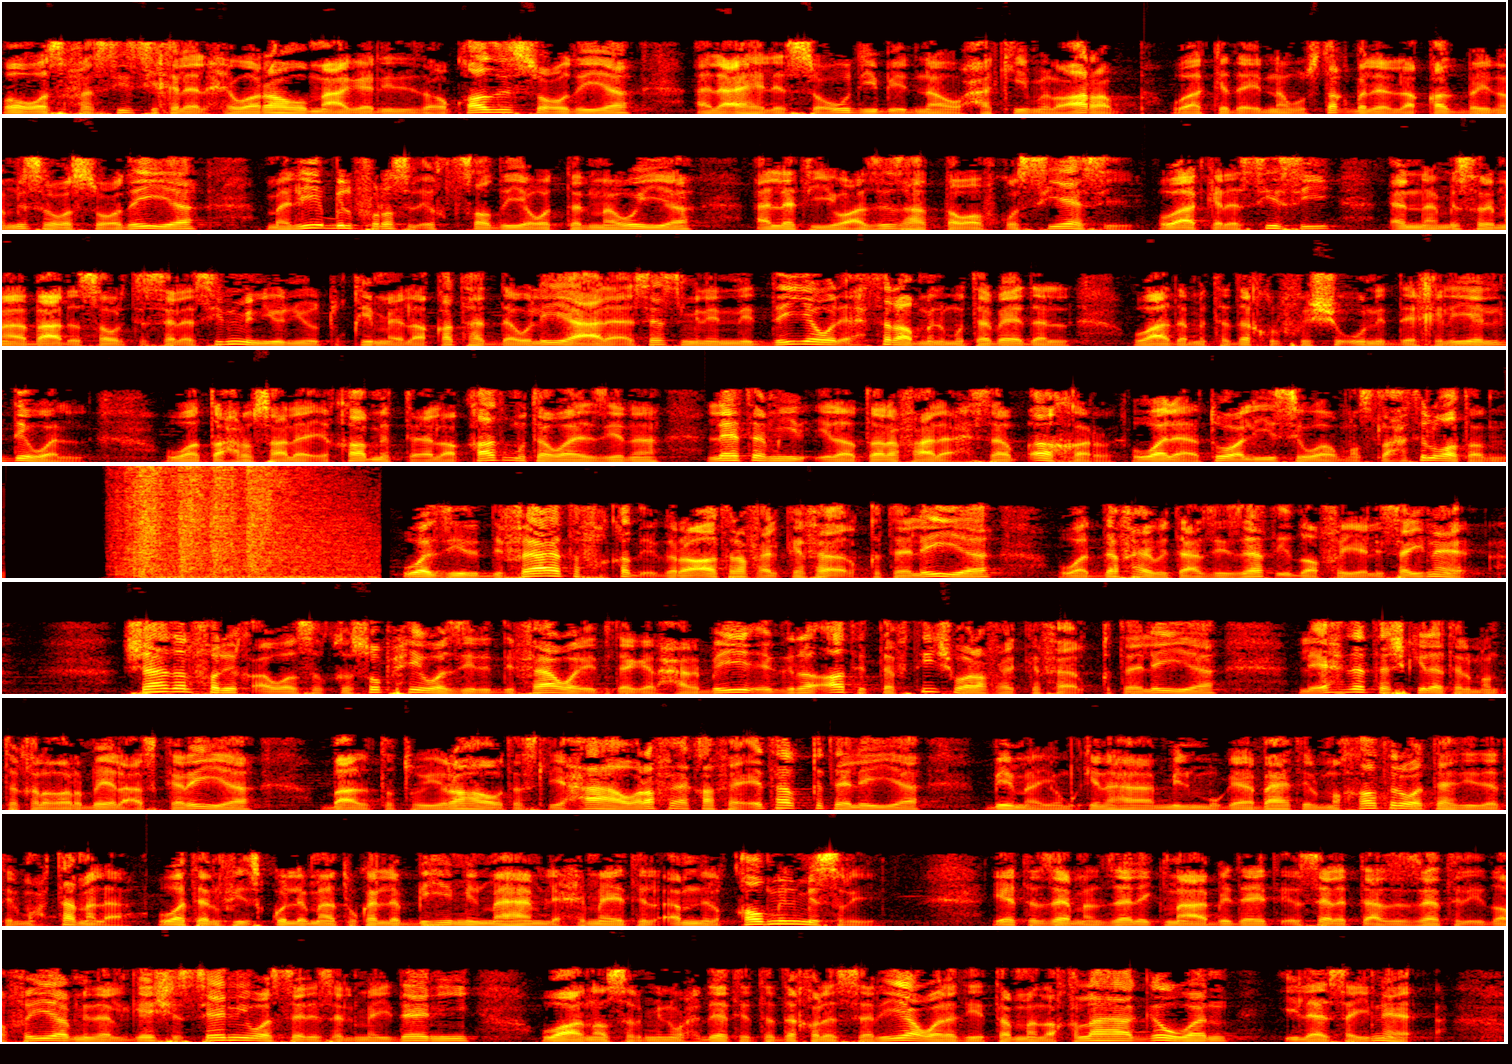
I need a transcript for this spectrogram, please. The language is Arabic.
ووصف السيسي خلال حواره مع جريدة عكاظ السعودية العاهل السعودي بأنه حكيم العرب. وأكد أن مستقبل العلاقات بين مصر والسعودية مليء بالفرص الاقتصادية والتنموية التي يعززها التوافق السياسي. وأكد السيسي أن مصر ما بعد ثورة الثلاثين من يونيو تقيم علاقتها الدولية على أساس من الندية والاحترام المتبادل وعدم التدخل في الشؤون الداخلية للدول. وتحرص على إقامة علاقات متوازنة لا تميل إلى طرف على حساب آخر ولا تعلي سوى مصلحة الوطن. وزير الدفاع تفقد إجراءات رفع الكفاءة القتالية والدفع بتعزيزات إضافية لسيناء. شهد الفريق أول صدق صبحي وزير الدفاع والإنتاج الحربي إجراءات التفتيش ورفع الكفاءة القتالية لإحدى تشكيلات المنطقة الغربية العسكرية بعد تطويرها وتسليحها ورفع كفاءتها القتالية بما يمكنها من مجابهة المخاطر والتهديدات المحتملة. وتنفيذ كل ما تكلف به من مهام لحماية الأمن القومي المصري. يتزامن ذلك مع بداية إرسال التعزيزات الإضافية من الجيش الثاني والثالث الميداني وعناصر من وحدات التدخل السريع والتي تم نقلها جوا إلى سيناء.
